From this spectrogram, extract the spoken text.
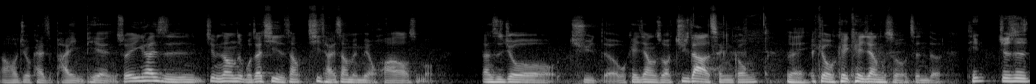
然后就开始拍影片。所以一开始基本上是我在器材上器材上面没有花到什么，但是就取得我可以这样说巨大的成功。对，可我可以可以这样说，真的听就是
